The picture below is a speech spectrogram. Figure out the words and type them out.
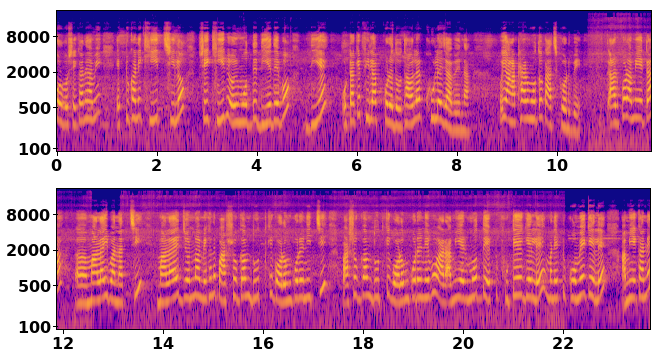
করব? সেখানে আমি একটুখানি ক্ষীর ছিল, সেই ক্ষীর ওর মধ্যে দিয়ে দেব, দিয়ে ওটাকে ফিল আপ করে দেবো, তাহলে আর খুলে যাবে না। ওই আঠার মতো কাজ করবে। তারপর আমি এটা মালাই বানাচ্ছি। মালাইয়ের জন্য আমি এখানে পাঁচশো গ্রাম দুধকে গরম করে নিচ্ছি। পাঁচশো গ্রাম দুধকে গরম করে নেব, আর আমি এর মধ্যে একটু ফুটে গেলে মানে একটু কমে গেলে, আমি এখানে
